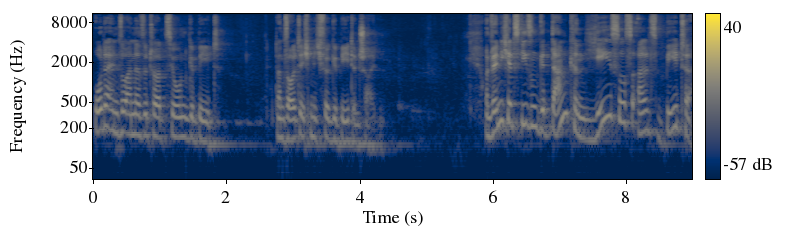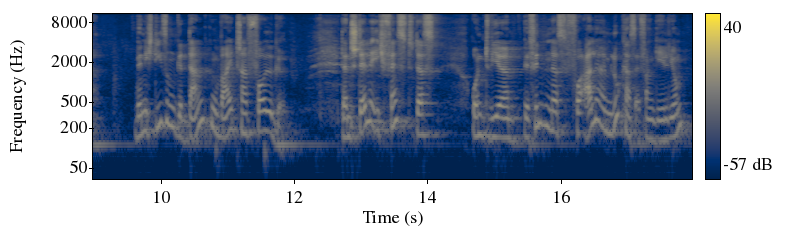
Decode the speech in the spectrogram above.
oder in so einer Situation Gebet, dann sollte ich mich für Gebet entscheiden. Und wenn ich jetzt diesen Gedanken, Jesus als Beter, wenn ich diesem Gedanken weiter folge, dann stelle ich fest, dass, und wir, wir finden das vor allem im Lukasevangelium,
